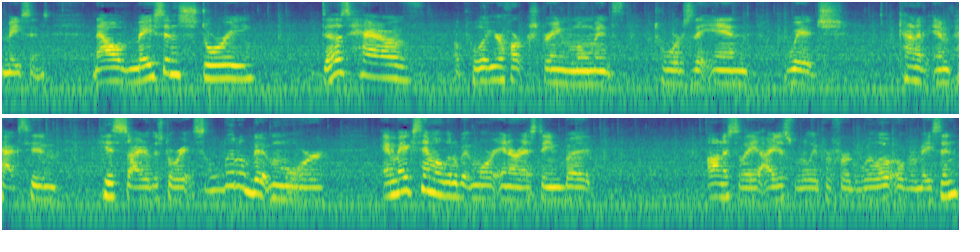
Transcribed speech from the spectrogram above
Mason's. Now, Mason's story does have a pull at your heartstring moments towards the end, which kind of impacts him, his side of the story. It's a little bit more, and makes him a little bit more interesting, but honestly, I just really preferred Willow over Mason.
